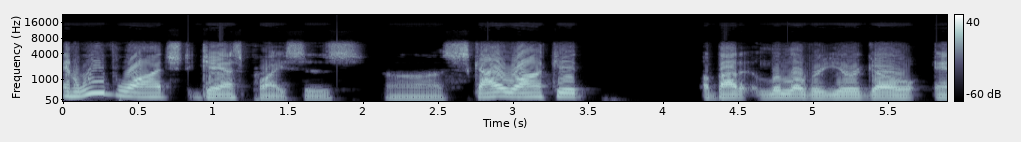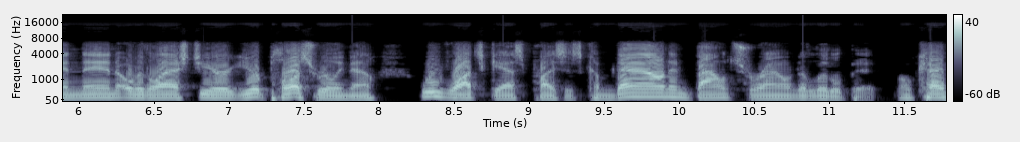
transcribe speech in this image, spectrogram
And we've watched gas prices uh, skyrocket about a little over a year ago, and then over the last year, year plus really now, we've watched gas prices come down and bounce around a little bit. Okay,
